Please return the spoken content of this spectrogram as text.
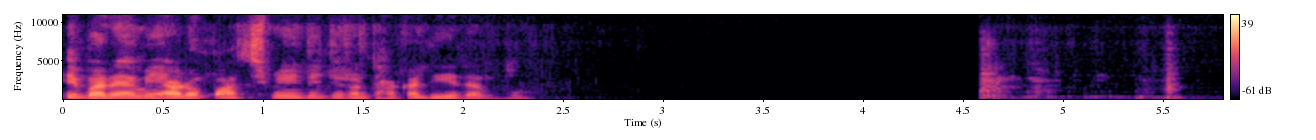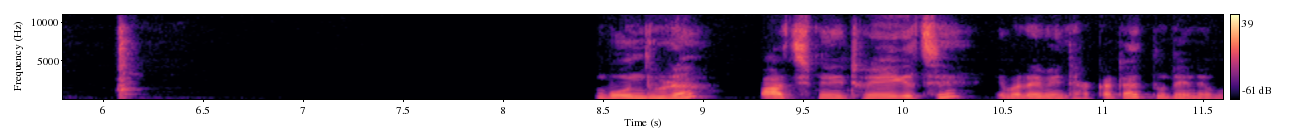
এবারে আমি আরও পাঁচ মিনিটের জন্য ঢাকা দিয়ে রাখব। বন্ধুরা, পাঁচ মিনিট হয়ে গেছে, এবারে আমি ঢাকাটা তুলে নেব।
